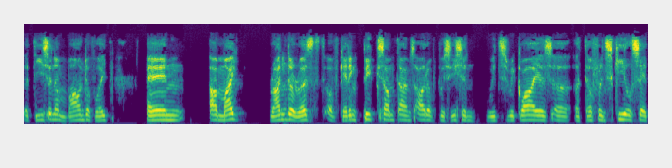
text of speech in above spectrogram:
a decent amount of weight. And I might run the risk of getting picked sometimes out of position, which requires a, a different skill set.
